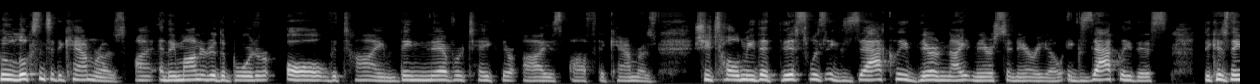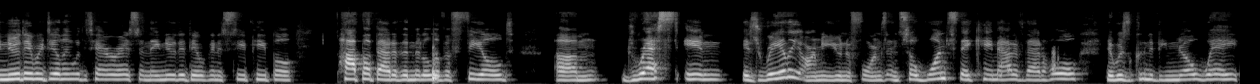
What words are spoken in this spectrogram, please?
who looks into the cameras uh, and they monitor the border all the time. They never take their eyes off the cameras. She told me that this was exactly their nightmare scenario, exactly this, because they knew they were dealing with terrorists and they knew that they were going to see people pop up out of the middle of a field um, dressed in Israeli army uniforms. And so once they came out of that hole, there was going to be no way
